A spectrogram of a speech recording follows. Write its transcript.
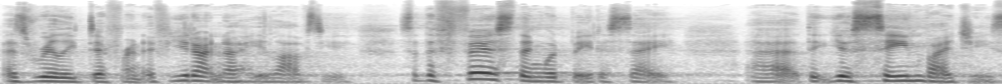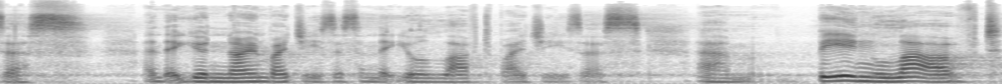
as really different if you don't know he loves you. So the first thing would be to say uh, that you're seen by Jesus and that you're known by Jesus and that you're loved by Jesus. Um, being loved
